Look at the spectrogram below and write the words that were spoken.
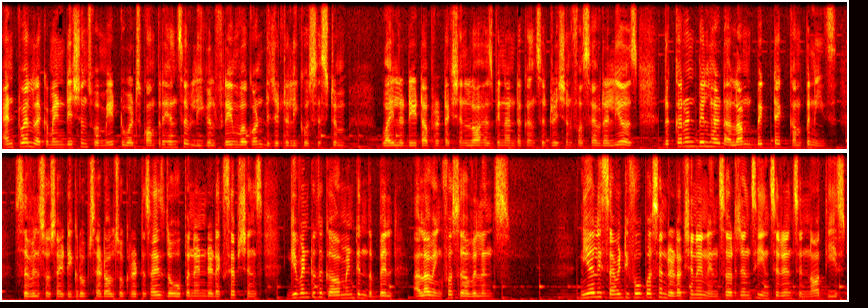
and 12 recommendations were made towards comprehensive legal framework on digital ecosystem. While a data protection law has been under consideration for several years, the current bill had alarmed big tech companies. Civil society groups had also criticized the open ended exceptions given to the government in the bill, allowing for surveillance. Nearly 74% reduction in insurgency incidents in Northeast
